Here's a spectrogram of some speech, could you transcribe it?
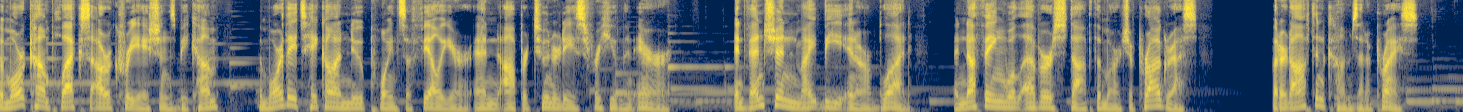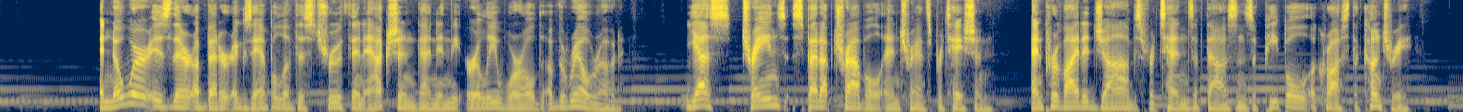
The more complex our creations become, the more they take on new points of failure and opportunities for human error. Invention might be in our blood, and nothing will ever stop the march of progress, but it often comes at a price. And nowhere is there a better example of this truth in action than in the early world of the railroad. Yes, trains sped up travel and transportation, and provided jobs for tens of thousands of people across the country.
